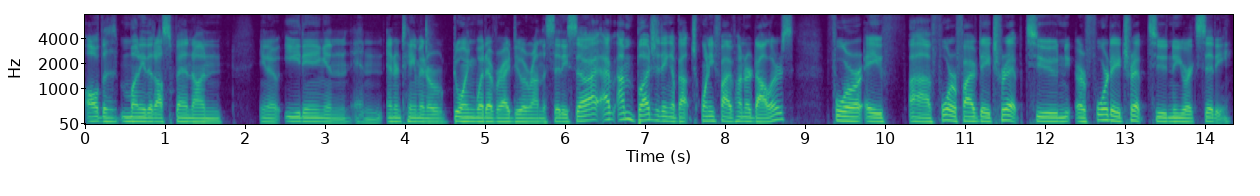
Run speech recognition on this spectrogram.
all the money that I'll spend on you know eating and and entertainment or doing whatever I do around the city. So I, I- I'm budgeting about twenty five hundred dollars for a uh, four or five day trip to New- or four day trip to New York City.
